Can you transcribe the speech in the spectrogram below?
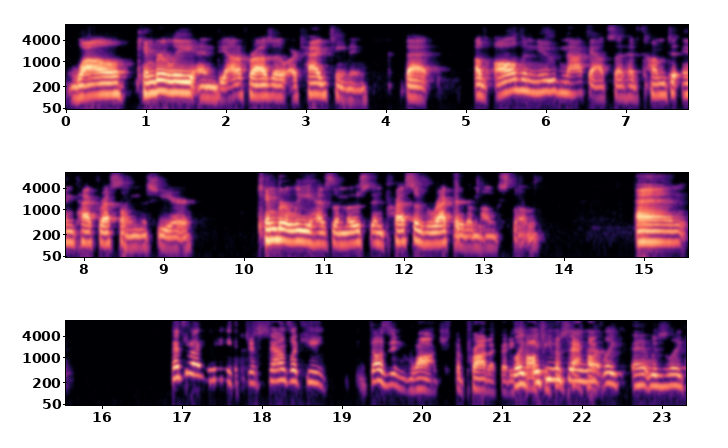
while Kimber Lee and Deonna Purrazzo are tag teaming that of all the new knockouts that have come to Impact Wrestling this year, Kimber Lee has the most impressive record amongst them. And That's what I mean. It just sounds like he doesn't watch the product that he's like talking if he was about. saying that like and it was like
